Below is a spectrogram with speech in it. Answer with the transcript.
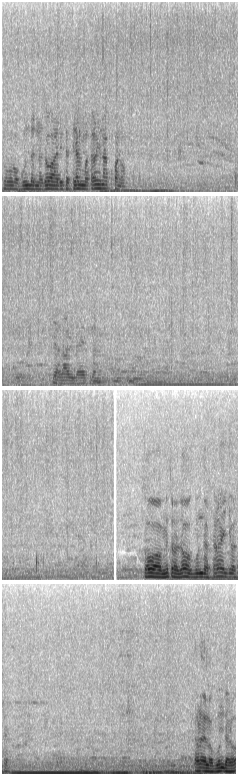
તો ગુંદરને જો આ રીતે તેલમાં તળી નાખવાનો. તેલ આવી જાય એટલે. તો મિત્રો જો ગુંદર તળાઈ ગયો છે. તળેલો ગુંદર હો.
